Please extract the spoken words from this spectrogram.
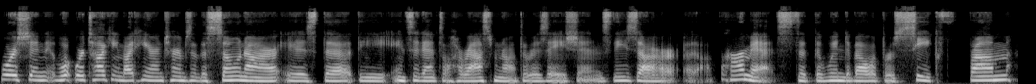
portion, what we're talking about here in terms of the sonar is the, the incidental harassment authorizations. These are uh, permits that the wind developers seek from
